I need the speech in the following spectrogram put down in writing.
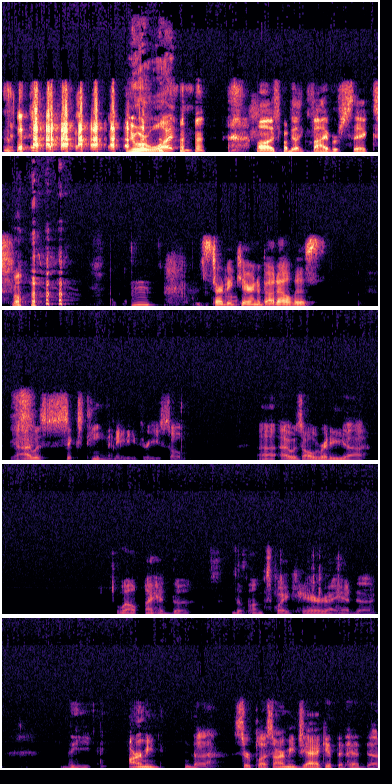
you were what? Oh, I was probably like five or six. started caring about Elvis. Yeah, I was 16 in '83, so uh, I was already. Uh, well, I had the the punk spike hair. I had uh, the army, the surplus army jacket that had uh,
